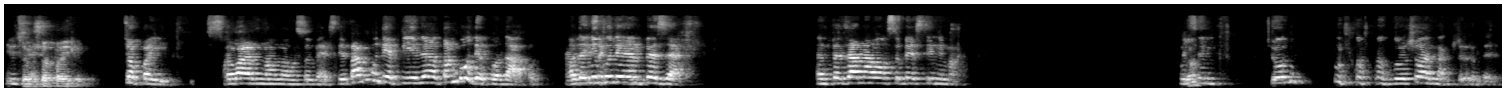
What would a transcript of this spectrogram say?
І Це все. все паї. Що паїть? Товарно на особисті. Там буде піля, там буде податок, але не буде МПЗ. МПЗ на особисті немає. Усім чули? Бо що інакше робити?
